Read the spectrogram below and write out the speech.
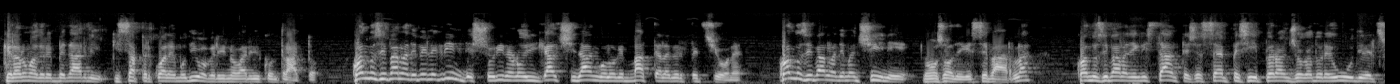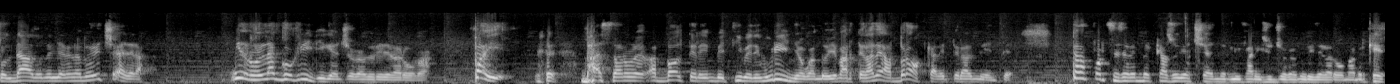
che la Roma dovrebbe dargli, chissà per quale motivo, per rinnovare il contratto. Quando si parla dei Pellegrini, ti sciorinano di calci d'angolo che batte alla perfezione. Quando si parla dei Mancini, non lo so di che si parla. Quando si parla di Cristante c'è sempre sì, però è un giocatore utile, il soldato degli allenatori, eccetera. Io non leggo critiche ai giocatori della Roma. Poi bastano a volte le invettive di Murigno quando gli parte la tela brocca letteralmente. Però forse sarebbe il caso di accenderli i fari sui giocatori della Roma, perché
